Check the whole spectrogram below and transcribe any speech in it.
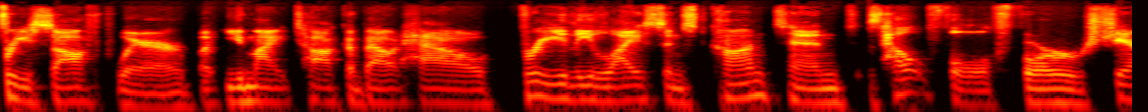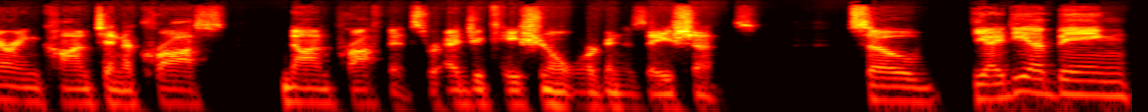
free software, but you might talk about how freely licensed content is helpful for sharing content across nonprofits or educational organizations. So the idea being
